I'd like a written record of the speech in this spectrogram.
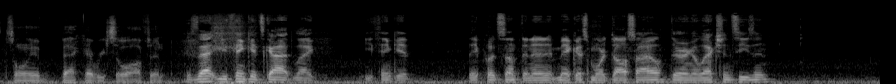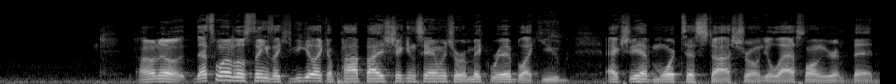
it's only back every so often. Is that you think it's got like you think it they put something in it make us more docile during election season? I don't know. That's one of those things. Like if you get like a Popeyes chicken sandwich or a McRib, like you actually have more testosterone. You'll last longer in bed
